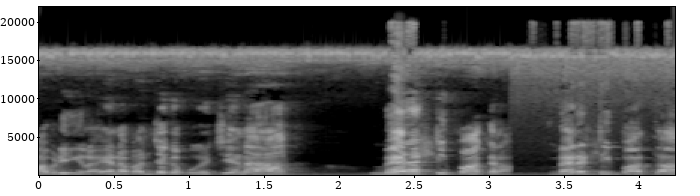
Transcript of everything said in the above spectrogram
அப்படிங்கிறான் ஏன்னா வஞ்சக புகழ்ச்சி. ஏன்னா மிரட்டி பார்க்குறான். மிரட்டி பார்த்தா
